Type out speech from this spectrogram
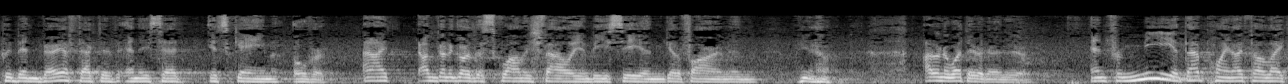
who'd been very effective, and they said, it's game over. And I, I'm going to go to the Squamish Valley in BC and get a farm, and, you know, I don't know what they were going to do. And for me, at that point, I felt like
